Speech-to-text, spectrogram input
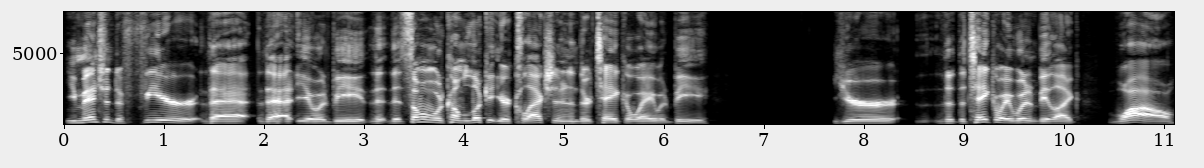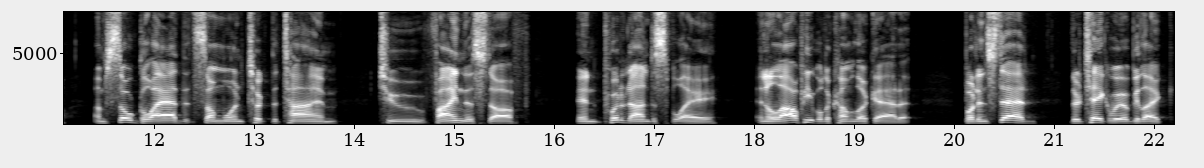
You mentioned a fear that that it would be that, that someone would come look at your collection and their takeaway would be your the, the takeaway wouldn't be like, wow, I'm so glad that someone took the time to find this stuff and put it on display and allow people to come look at it. But instead, their takeaway would be like,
